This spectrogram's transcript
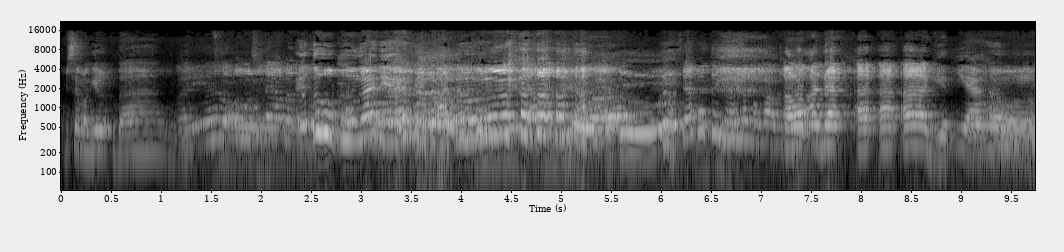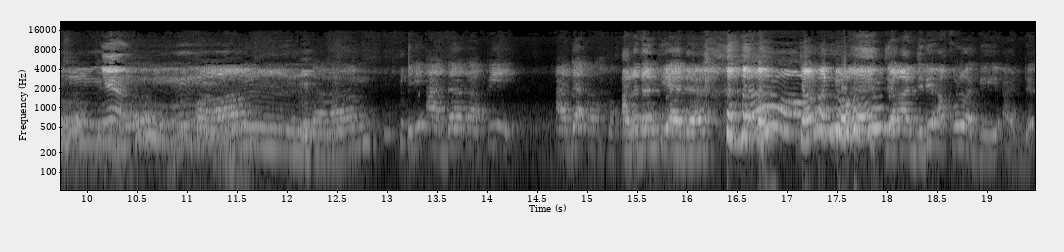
bisa manggil bang. Oh iya oh maksudnya apa tuh? Itu hubungan ya. aduh. Aduh. siapa tuh yang kalau ada a a a gitu. Ya, hemnya. bang bang. Jadi ada tapi ada lah pokoknya. ada dan tiada. Jangan dong. Jangan jadi aku lagi ada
